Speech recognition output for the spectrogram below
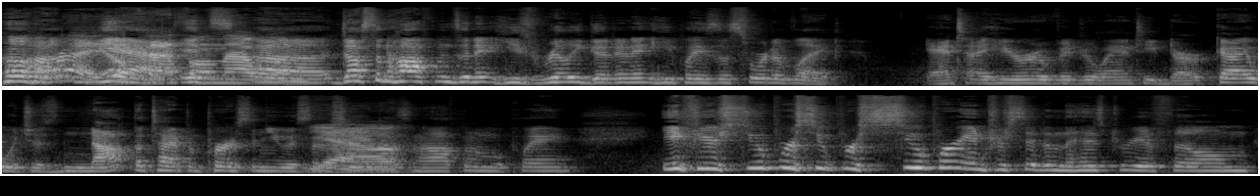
All Uh, yeah, I'll pass it's, on that uh, one. Dustin Hoffman's in it. He's really good in it. He plays this sort of like anti-hero vigilante dark guy, which is not the type of person you associate Yeah. Dustin Hoffman with playing. If you're super, super, super interested in the history of film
